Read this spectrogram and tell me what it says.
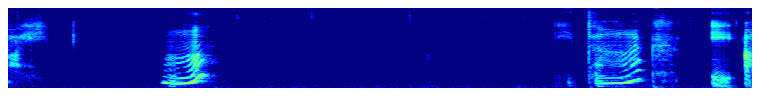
mojej. Hmm. I tak, i o.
